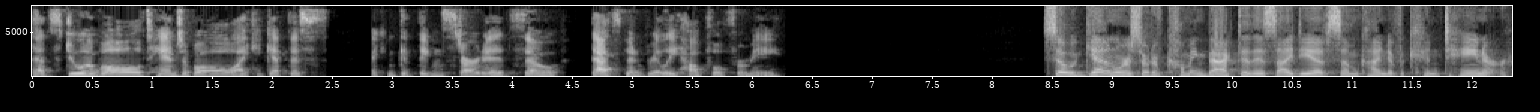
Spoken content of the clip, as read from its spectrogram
that's doable, tangible. I can get this, I can get things started. So that's been really helpful for me. So again, we're sort of coming back to this idea of some kind of a container.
